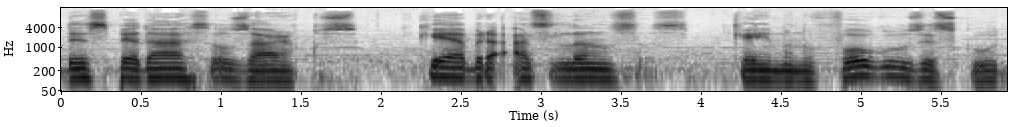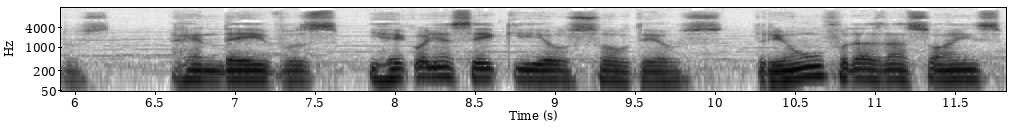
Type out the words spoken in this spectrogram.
despedaça os arcos, quebra as lanças, queima no fogo os escudos. Rendei-vos e reconhecei que eu sou Deus, triunfo das nações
